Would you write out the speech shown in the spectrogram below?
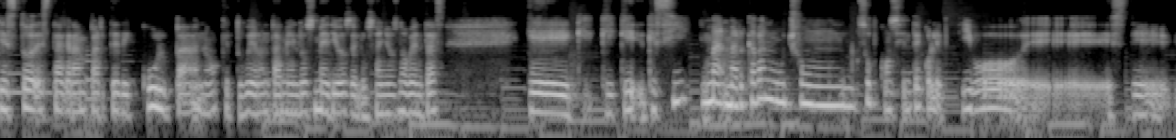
que es toda esta gran parte de culpa, ¿no? Que tuvieron también los medios de los años noventas, que, que, que, que, sí marcaban mucho un subconsciente colectivo, eh, este,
